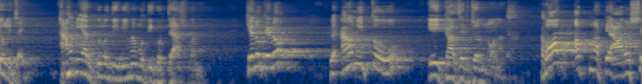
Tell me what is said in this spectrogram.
চলে যাই। আমি আর কোনোদিন ইমামতি করতে আসব না। কেন কেন? আমি তো এই কাজের জন্য না। রব আপনাকে আরও সে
